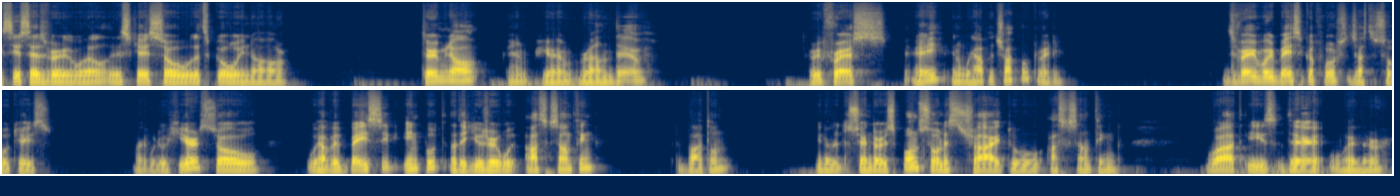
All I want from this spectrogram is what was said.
CSS very well in this case. So let's go in our terminal, npm run dev, refresh, okay, and we have the chatbot ready. It's very, very basic, of course, just to showcase what we do here. So we have a basic input that the user will ask something, a button, in order to send a response. So let's try to ask something. What is the weather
